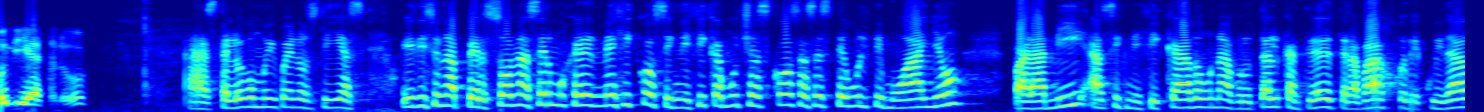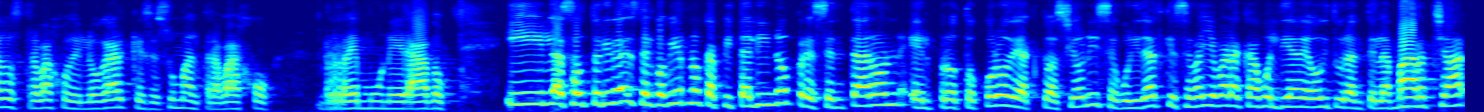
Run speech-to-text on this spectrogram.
Buen día, hasta luego. Hasta luego, muy buenos días. Hoy dice una persona, ser mujer en México significa muchas cosas este último año para mí ha significado una brutal cantidad de trabajo, de cuidados, trabajo del hogar que se suma al trabajo remunerado. Y las autoridades del gobierno capitalino presentaron el protocolo de actuación y seguridad que se va a llevar a cabo el día de hoy durante la marcha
